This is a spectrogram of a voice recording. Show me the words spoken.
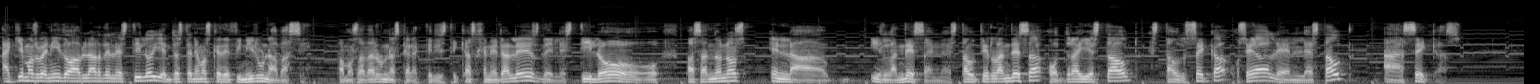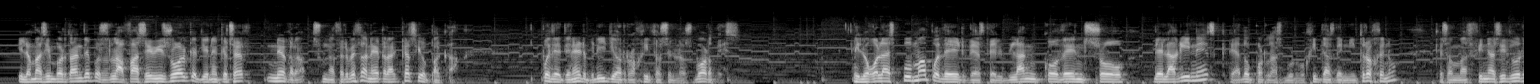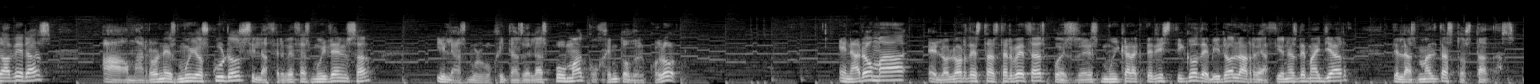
aquí hemos venido a hablar del estilo y entonces tenemos que definir una base. Vamos a dar unas características generales del estilo basándonos en la irlandesa, en la stout irlandesa o dry stout, stout seca, o sea, en la stout a secas. Y lo más importante, pues es la fase visual que tiene que ser negra. Es una cerveza negra, casi opaca. Puede tener brillos rojizos en los bordes. Y luego la espuma puede ir desde el blanco denso de la Guinness, creado por las burbujitas de nitrógeno, que son más finas y duraderas, a marrones muy oscuros si la cerveza es muy densa y las burbujitas de la espuma cogen todo el color. En aroma, el olor de estas cervezas pues, es muy característico debido a las reacciones de Maillard de las maltas tostadas.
